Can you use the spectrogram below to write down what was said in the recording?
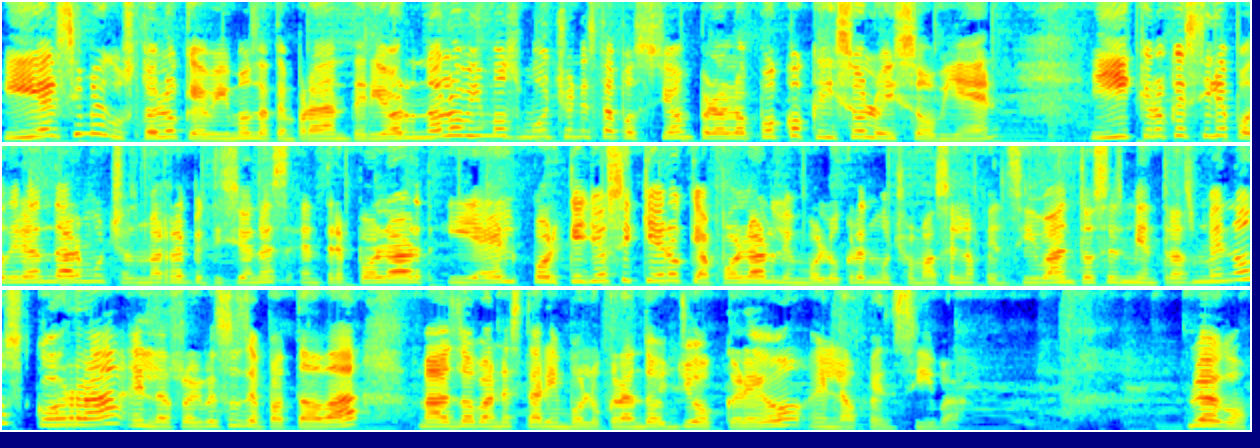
Y él sí me gustó lo que vimos la temporada anterior. No lo vimos mucho en esta posición, pero lo poco que hizo lo hizo bien. Y creo que sí le podrían dar muchas más repeticiones entre Pollard y él. Porque yo sí quiero que a Pollard lo involucren mucho más en la ofensiva. Entonces, mientras menos corra en los regresos de patada, más lo van a estar involucrando, yo creo, en la ofensiva. Luego,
